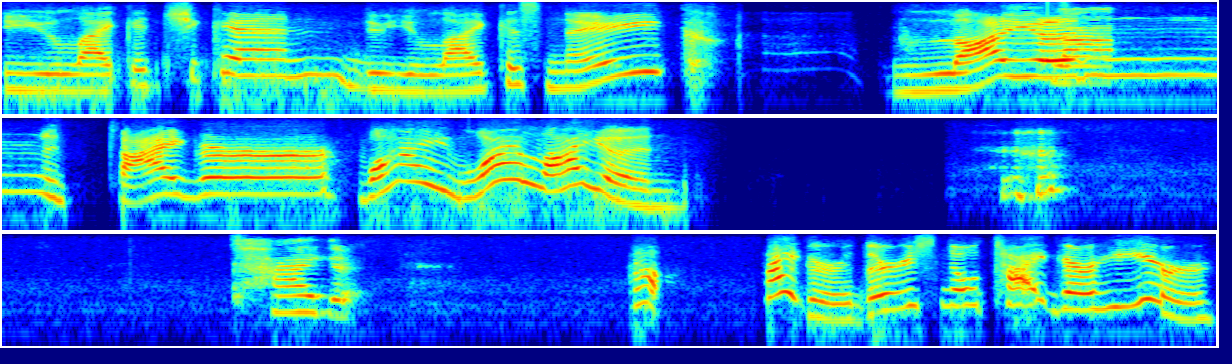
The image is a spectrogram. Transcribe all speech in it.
Do you like a chicken? Do you like a snake? Lion? Tiger? Why? Why lion? tiger. Oh, Tiger. There is no tiger here.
